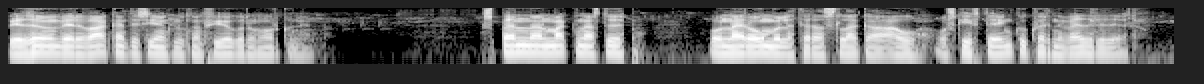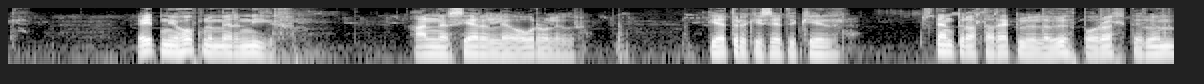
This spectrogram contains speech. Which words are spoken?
Við höfum verið vakandi síðan klukkan fjögur um morgunin. Spennan magnast upp og nær ómulett er að slaka á og skiptir engu hvernig veðrið er. Einn í hópnum er nýr. Hann er sérlega órólegur. Getur ekki setið kyrr stendur alltaf reglulega upp og röltir um,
